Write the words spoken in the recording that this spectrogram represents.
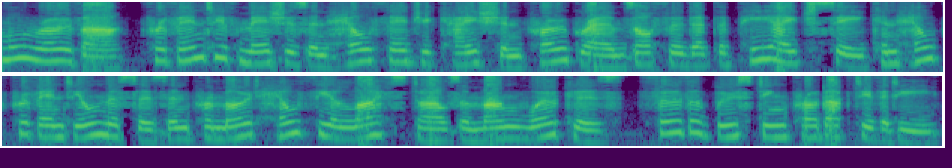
Moreover, preventive measures and health education programs offered at the PHC can help prevent illnesses and promote healthier lifestyles among workers, further boosting productivity.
